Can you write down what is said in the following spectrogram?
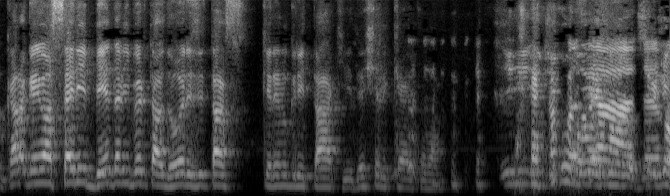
O cara ganhou a Série B da Libertadores e tá querendo gritar aqui. Deixa ele quieto lá. E, digo mais, Sérgio,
